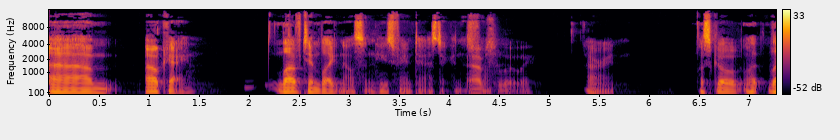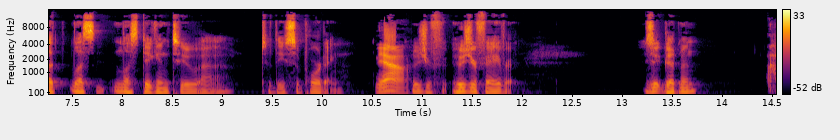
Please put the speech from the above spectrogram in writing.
Um, okay. Love Tim Blake Nelson. He's fantastic in this film. Absolutely. All right. Let's go. Let, let let's let's dig into uh to the supporting. Yeah. Who's your who's your favorite? Is it Goodman?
